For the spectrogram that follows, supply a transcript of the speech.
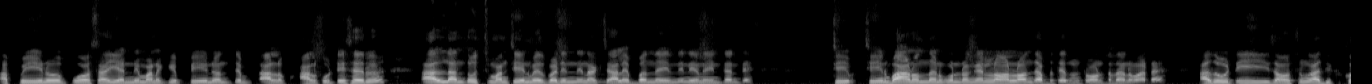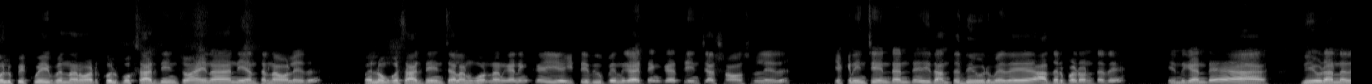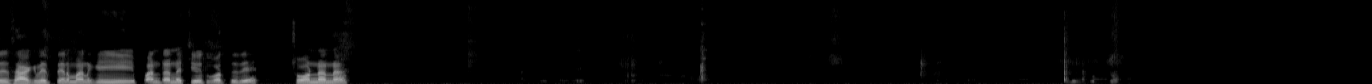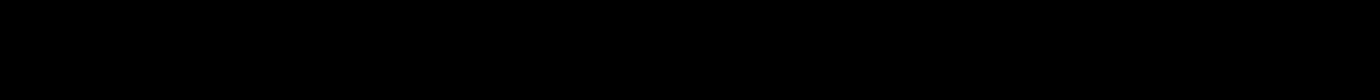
ఆ పెయిన్ పూస ఇవన్నీ మనకి పెయిన్ అంతే వాళ్ళు వాళ్ళు కొట్టేశారు. వాళ్ళదంతా వచ్చి మన చేను మీద పడింది. నాకు చాలా ఇబ్బంది అయింది. నేను ఏంటంటే చే చేను బాగానే ఉంది అనుకుంటాం కానీ లోన్ లోన్ దెబ్బతింటూ ఉంటుంది అనమాట అదొకటి ఈ సంవత్సరం అధిక కొలుపు ఎక్కువైపోయింది అనమాట కొలుపు ఒకసారి తీయించాం. అయినా నియంత్రణ అవ్వలేదు. మళ్ళీ ఇంకోసారి తీయించాలనుకుంటున్నాను కానీ ఇంకా ఎయిట్ ఎదిగిపోయింది కాబట్టి ఇంకా తీయించాల్సిన అవసరం లేదు. ఇక్కడి నుంచి ఏంటంటే ఇదంతా దేవుడి మీదే ఆధారపడి ఉంటుంది. ఎందుకంటే దేవుడు అన్నది సహకరిస్తేనే మనకి పంట అన్నది చేతికి వస్తుంది చూడండి అన్న.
